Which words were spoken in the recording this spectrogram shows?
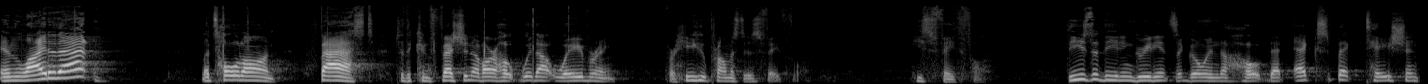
in light of that, let's hold on fast to the confession of our hope without wavering, for he who promised is faithful. He's faithful. These are the ingredients that go into hope that expectation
